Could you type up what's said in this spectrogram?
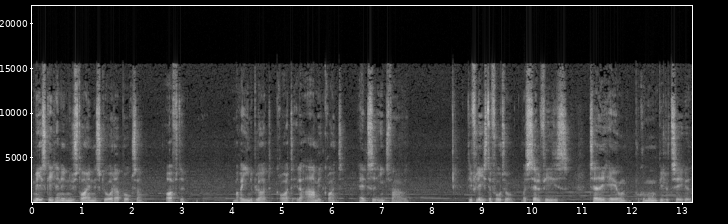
Mest gik han i nystrøgende skjorter og bukser, ofte marineblåt, gråt eller armigrønt, altid ensfarvet. De fleste foto var selfies taget i haven på kommunebiblioteket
